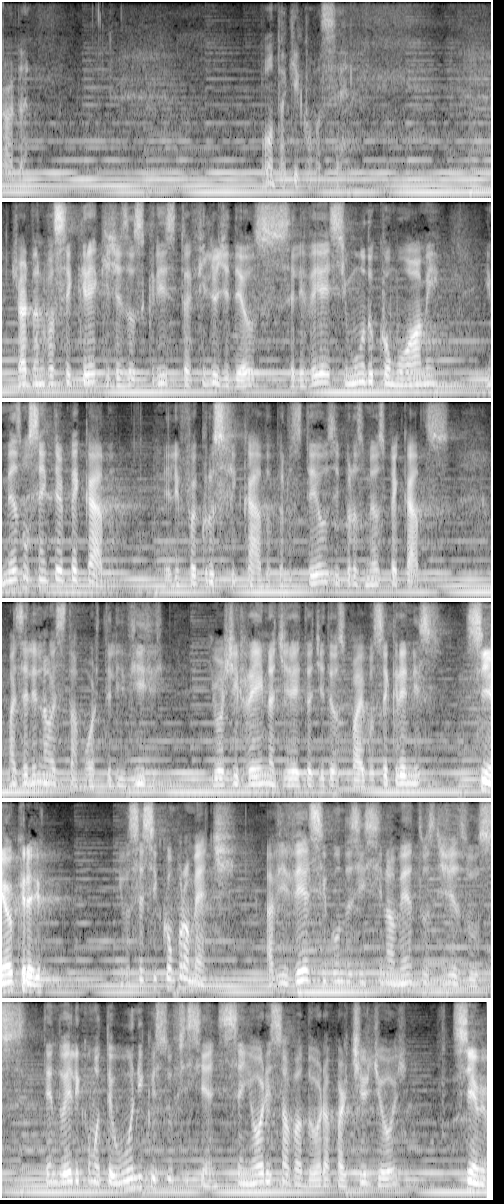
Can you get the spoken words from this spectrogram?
Jordan. Bom estar aqui com você. Jordan, você crê que Jesus Cristo é Filho de Deus? Ele veio a esse mundo como homem e, mesmo sem ter pecado, ele foi crucificado pelos teus e pelos meus pecados. Mas ele não está morto, ele vive e hoje reina à direita de Deus Pai. Você crê nisso? Sim, eu creio. E você se compromete a viver segundo os ensinamentos de Jesus, tendo Ele como teu único e suficiente Senhor e Salvador a partir de hoje? Sim, eu me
